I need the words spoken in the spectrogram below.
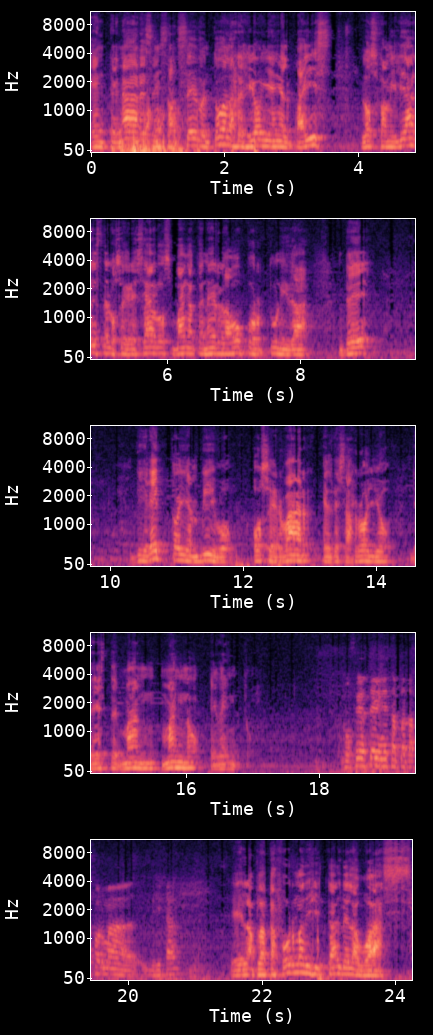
en Tenares, en Salcedo, en toda la región y en el país, los familiares de los egresados van a tener la oportunidad de directo y en vivo observar el desarrollo de este magno evento. ¿Confía usted en esta plataforma digital? Eh, la plataforma digital de la UAS,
